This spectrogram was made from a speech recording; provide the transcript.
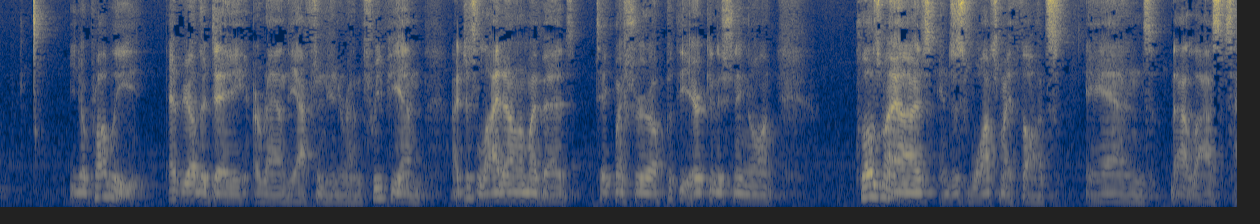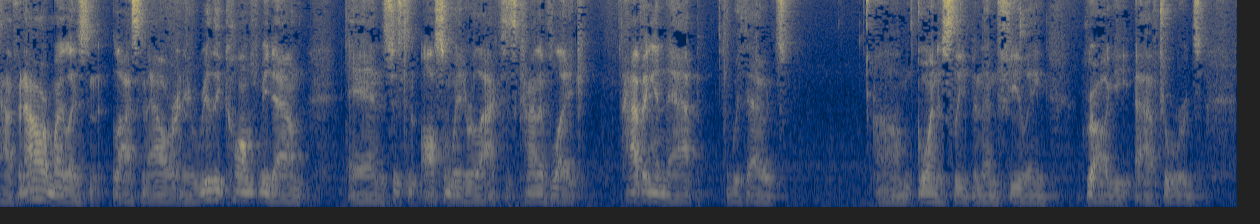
you know, probably every other day around the afternoon, around 3 p.m. I just lie down on my bed, take my shirt off, put the air conditioning on, close my eyes, and just watch my thoughts. And that lasts half an hour, my lasts an hour, and it really calms me down. And it's just an awesome way to relax. It's kind of like having a nap without um, going to sleep and then feeling groggy afterwards.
